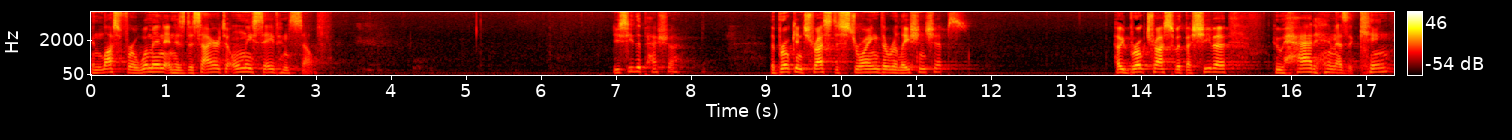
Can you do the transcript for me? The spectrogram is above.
and lust for a woman and his desire to only save himself. Do you see the Pesha? The broken trust destroying the relationships? How he broke trust with Bathsheba, who had him as a king,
